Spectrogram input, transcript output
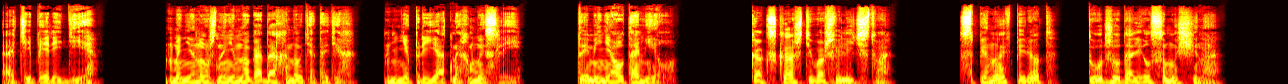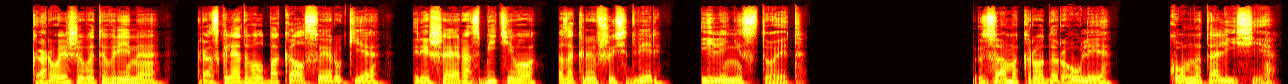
А теперь иди. Мне нужно немного отдохнуть от этих неприятных мыслей. Ты меня утомил. Как скажете, Ваше Величество. Спиной вперед тут же удалился мужчина. Король же в это время разглядывал бокал в своей руке, решая, разбить его о закрывшуюся дверь или не стоит. Замок рода Роули, комната Алисии.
